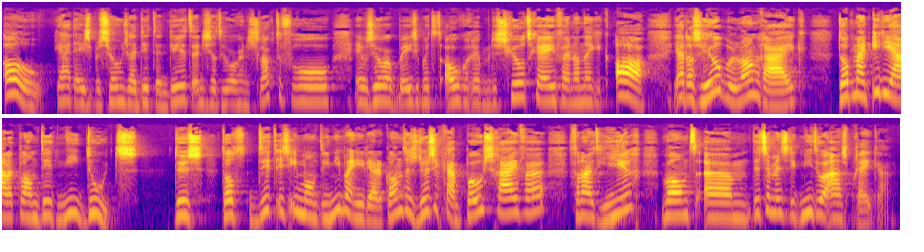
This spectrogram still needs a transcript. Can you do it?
Oh, ja, deze persoon zei dit en dit. En die zat heel erg in de slachtofferrol. En was heel erg bezig met het algoritme de schuld geven. En dan denk ik, ah, oh, ja, dat is heel belangrijk dat mijn ideale klant dit niet doet. Dus dat, dit is iemand die niet mijn ideale klant is. Dus ik ga een post schrijven vanuit hier. Want um, dit zijn mensen die ik niet wil aanspreken.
